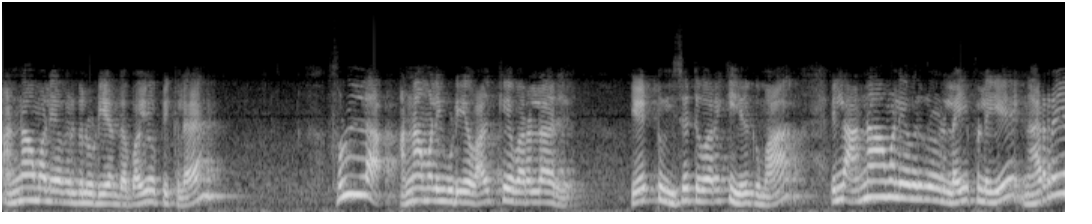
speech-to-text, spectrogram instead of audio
அண்ணாமலை அவர்களுடைய அந்த பயோபிக்கில் ஃபுல்லாக அண்ணாமலையுடைய வாழ்க்கை வரலாறு ஏ டு இசட் வரைக்கும் இருக்குமா? இல்லை அண்ணாமலை அவர்களோட லைஃப்லேயே நிறைய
